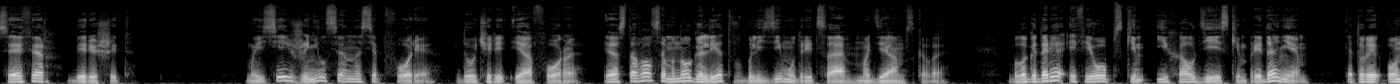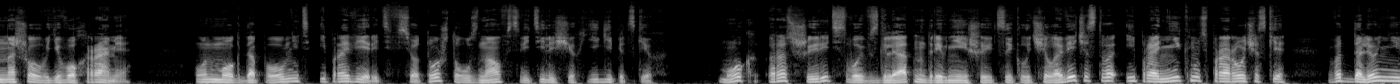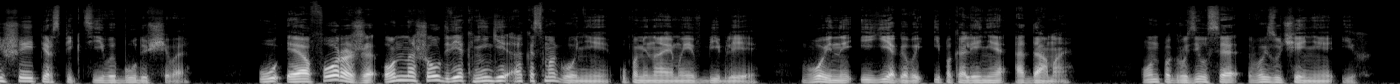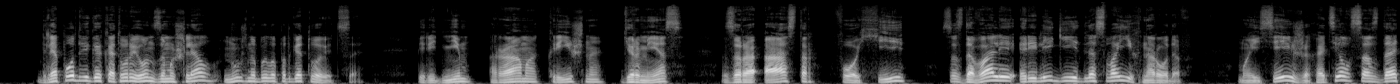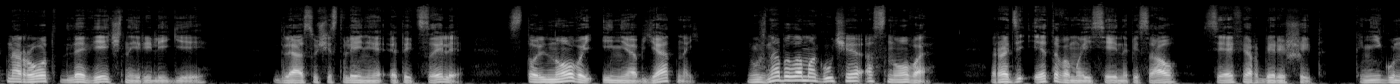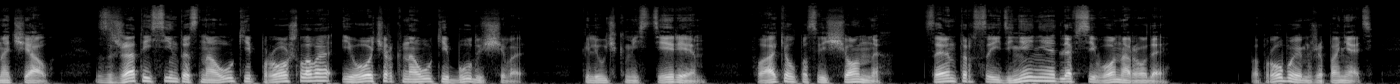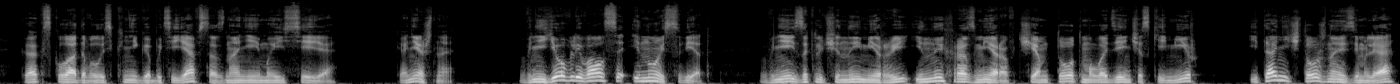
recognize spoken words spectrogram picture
Сефер Берешит Моисей женился на Сепфоре, дочери Иофора, и оставался много лет вблизи мудреца Мадиамского. Благодаря эфиопским и халдейским преданиям, которые он нашел в его храме, он мог дополнить и проверить все то, что узнал в святилищах египетских. Мог расширить свой взгляд на древнейшие циклы человечества и проникнуть пророчески в отдаленнейшие перспективы будущего. У Эофора же он нашел две книги о космогонии, упоминаемые в Библии «Войны Иеговы и поколение Адама». Он погрузился в изучение их. Для подвига, который он замышлял, нужно было подготовиться. Перед ним Рама, Кришна, Гермес, Зараастр, Фохи создавали религии для своих народов. Моисей же хотел создать народ для вечной религии. Для осуществления этой цели, столь новой и необъятной, нужна была могучая основа. Ради этого Моисей написал Сефер Берешит, книгу начал, сжатый синтез науки прошлого и очерк науки будущего, ключ к мистериям, факел посвященных, центр соединения для всего народа. Попробуем же понять, как складывалась книга бытия в сознании Моисея. Конечно, в нее вливался иной свет. В ней заключены миры иных размеров, чем тот младенческий мир и та ничтожная земля,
